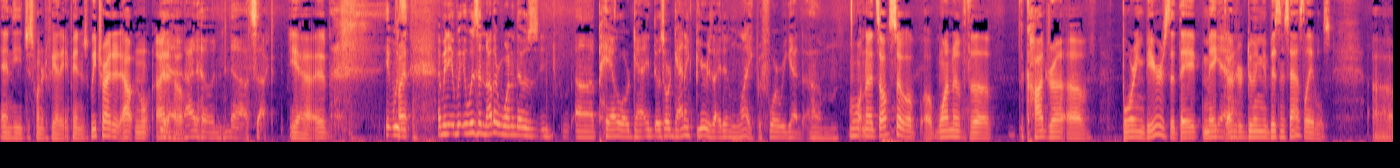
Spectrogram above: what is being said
and he just wondered if we had any opinions. We tried it out in Idaho. Yeah, in Idaho, and no, it sucked. Yeah, it, It was. Fine. I mean, it, it was another one of those uh, pale organic, those organic beers I didn't like before we got. Um, Well, no, it's also a, a, one of the the cadre of boring beers that they make Yeah. under doing the business as labels. Uh,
